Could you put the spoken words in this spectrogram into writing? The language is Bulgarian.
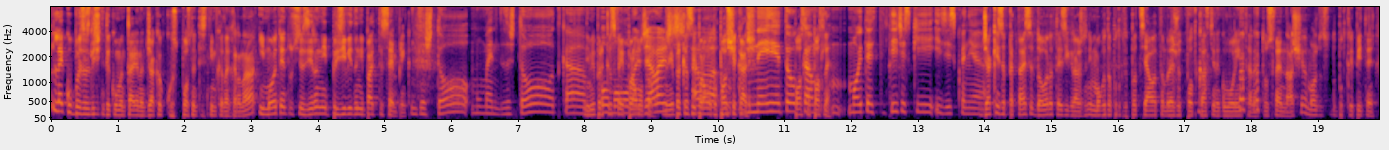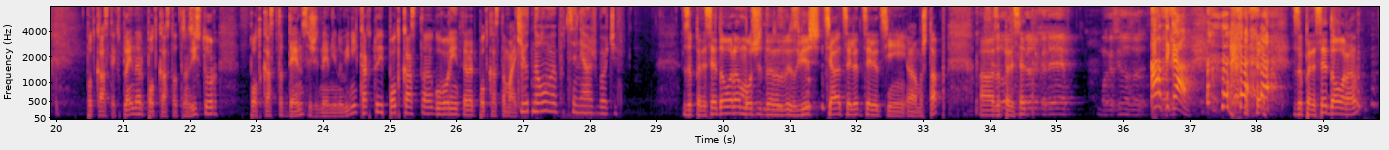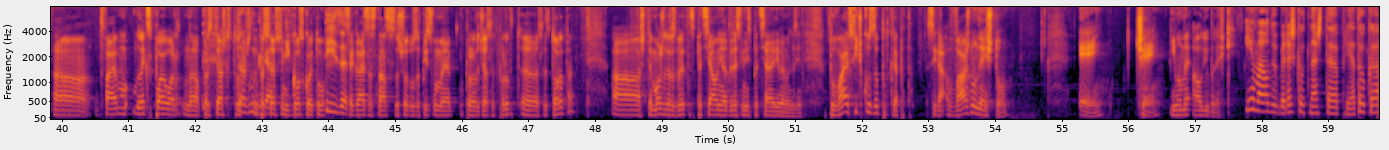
леко безразличните коментари на Джака, ако споснете снимка на храна и моите ентусиазирани призиви да ни пратите семплинг. Защо, момент, защо така Не ми прекъсвай промото. Не ми прекъсвай промото, после ще кажеш. Мнението После, към после. моите естетически изисквания. Джаки за 15 долара тези граждани могат да подкрепят цялата мрежа от подкасти на Говори Интернет. Освен нашия, може да подкрепите подкаста Explainer, подкаста Транзистор, подкаста Ден с ежедневни новини, както и подкаста Говори Интернет, подкаста Майка. Ти отново ме подценяваш, Бочев. За 50 долара можеш да раз- развиеш ця, целият, целият си а, мащаб. А, за 50 Кажа къде е магазина за... А, така! За 50 долара, а, това е лек спойлер на предстоящия ни гост, който Тизър. сега е с нас, защото записваме първата част след, първата, след втората. А, ще може да разберете специалния адрес на специален рибен магазин. Това е всичко за подкрепата. Сега, важно нещо е, че имаме аудиобележки. Имаме аудиобележка от нашата приятелка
